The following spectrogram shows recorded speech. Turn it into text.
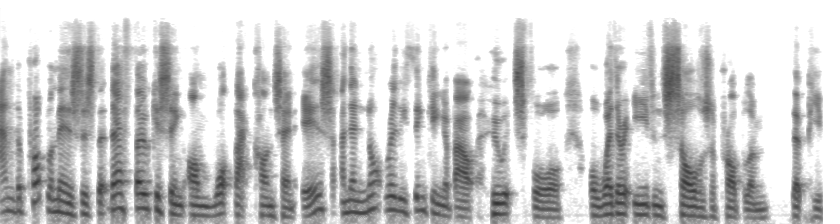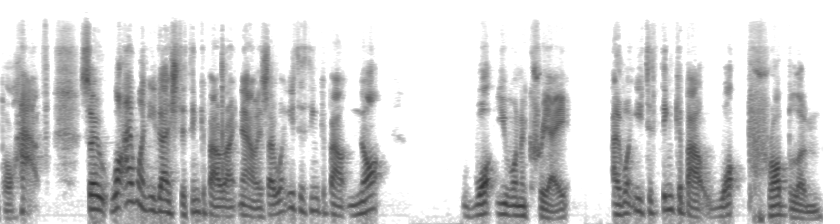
And the problem is is that they're focusing on what that content is and they're not really thinking about who it's for or whether it even solves a problem that people have. So what i want you guys to think about right now is i want you to think about not what you want to create. I want you to think about what problem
